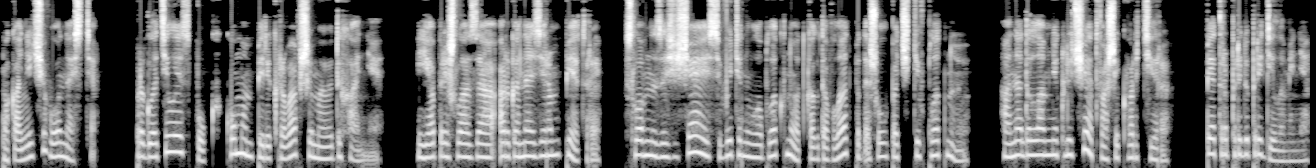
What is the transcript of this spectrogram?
«Пока ничего, Настя». Проглотила испуг, комом перекрывавший мое дыхание. Я пришла за органайзером Петры, Словно защищаясь, вытянула блокнот, когда Влад подошел почти вплотную. Она дала мне ключи от вашей квартиры. Петра предупредила меня.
